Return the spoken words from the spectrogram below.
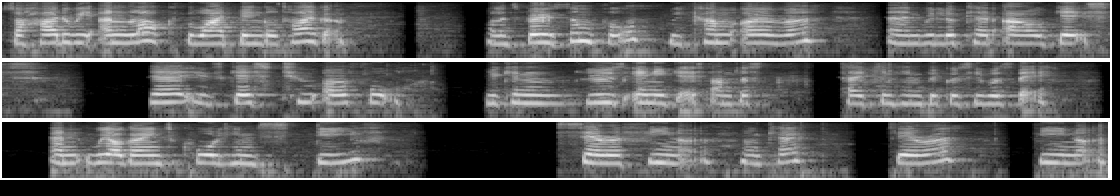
So how do we unlock the white Bengal tiger? Well, it's very simple. We come over and we look at our guests. Here is guest 204. You can use any guest. I'm just taking him because he was there. And we are going to call him Steve Serafino. Okay? Serafino.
